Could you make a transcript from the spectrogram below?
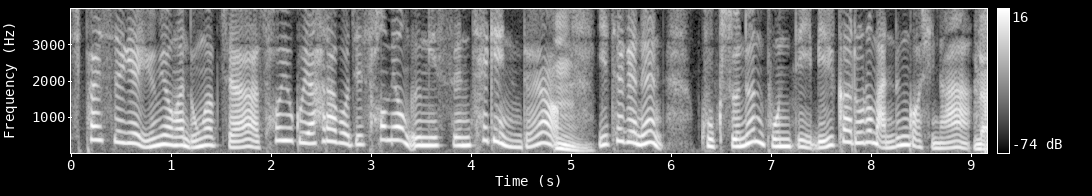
18세기의 유명한 농학자 서유구의 할아버지 서명응이 쓴 책이 있는데요. 음. 이 책에는 국수는 본디 밀가루로 만든 것이나 네.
